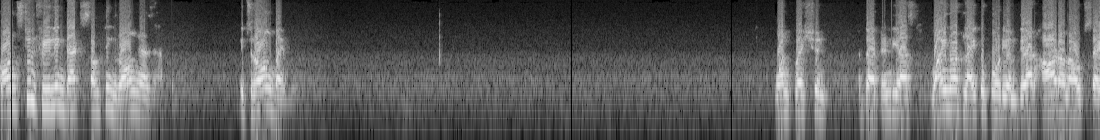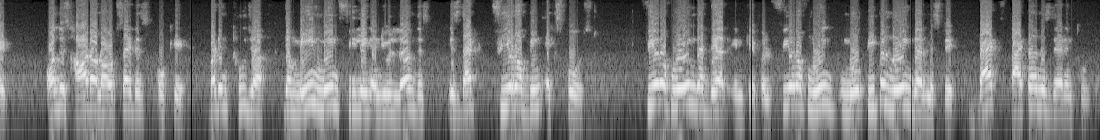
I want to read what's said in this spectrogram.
Constant feeling that something wrong has happened. It's wrong by me. one question the attendee asked, why not lycopodium? They are hard on outside. All this hard on outside is okay. But in Thuja, the main, main feeling, and you will learn this, is that fear of being exposed. Fear of knowing that they are incapable. Fear of knowing no, people knowing their mistake. That pattern is there in Thuja.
